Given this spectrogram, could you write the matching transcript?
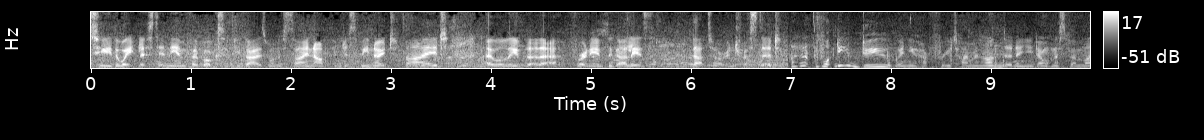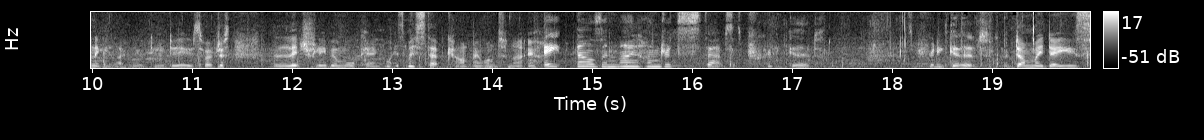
to the waitlist in the info box if you guys want to sign up and just be notified. I will leave that there for any of the girlies that are interested. What do you do when you have free time in London and you don't want to spend money? Like what do you do? So I've just literally been walking. What is my step count? I want to know. 8,900 steps. That's pretty good. That's pretty good. I've done my day's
